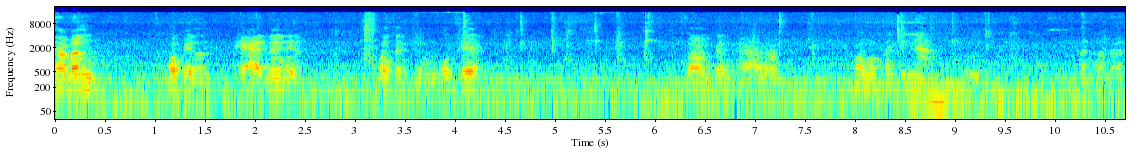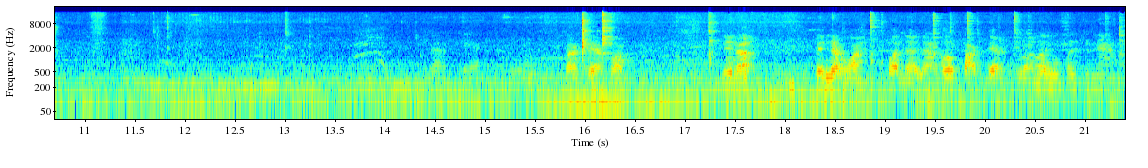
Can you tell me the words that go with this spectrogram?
ถ้ามันว่าเป็นแผลเนี่ยเนี่ย มันจะกินโอเคร้อนเป็นแผลนะพอบ่ค่อยกินน้อืมมันหอนนะำปากแตก ปากแตกว่านี่นะ เป็นอย่างวะก่อนหน้านะเขาปากแตกตลอดพเลอยบ่ค่อยกินน้ำไหม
